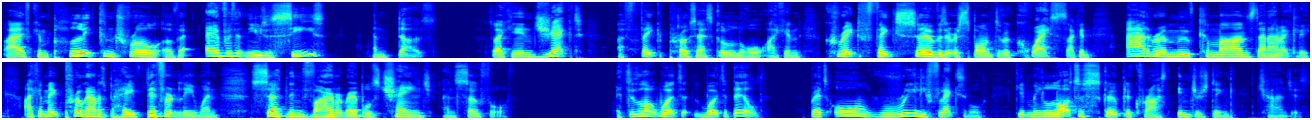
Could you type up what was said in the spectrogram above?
I have complete control over everything the user sees and does. So I can inject a fake process galore. I can create fake servers that respond to requests. I can add or remove commands dynamically. I can make programs behave differently when certain environment variables change, and so forth. It's a lot of work to, work to build, but it's all really flexible, giving me lots of scope to craft interesting challenges.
